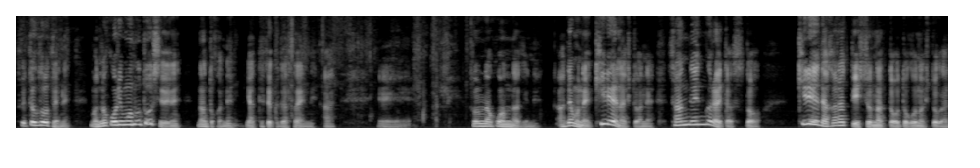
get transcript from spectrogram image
そういったことでね、まあ、残り物同士でね、なんとかね、やっててくださいね。はい。えー、そんなこんなでね、あ、でもね、綺麗な人はね、3年ぐらい経つと、綺麗だからって一緒になった男の人が、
